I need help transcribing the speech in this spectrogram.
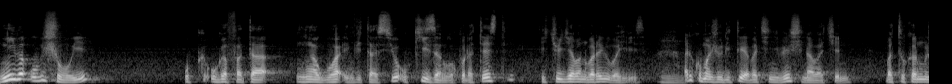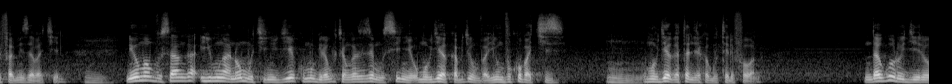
Niba ubishoboye ugafata nkaguha invitation ukizana ugakora test icyo gihe abantu barayubahiriza. Ariko majorite abakinnyi benshi ni abakene. Baturuka no muri famiye z'abakene. Niyo mpamvu usanga iyo umwana w'umukinnyi ugiye kumubwira gutya ngo aze musinye umubyeyi akabyumva yumva ko bakize. Umubyeyi agatangira akagutelefona ndaguha urugero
